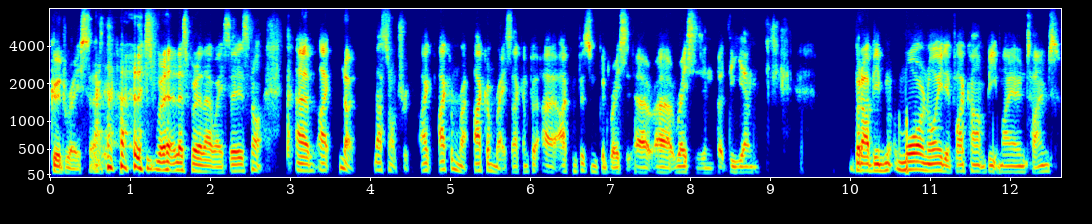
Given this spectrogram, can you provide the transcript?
good racer. let's put it let's put it that way. So it's not um like no, that's not true. I, I can I can race. I can put uh, I can put some good races uh, uh, races in, but the um but I'd be more annoyed if I can't beat my own times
